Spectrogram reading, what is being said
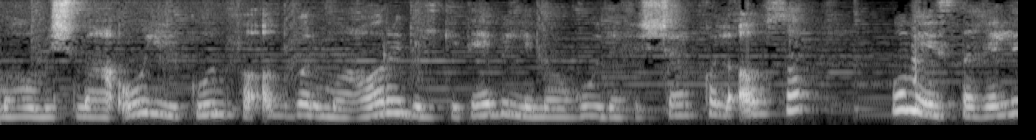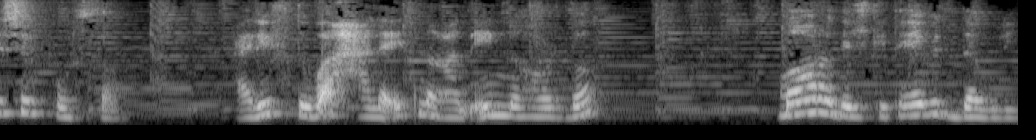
ما هو مش معقول يكون في أكبر معارض الكتاب اللي موجودة في الشرق الأوسط وما يستغلش الفرصة. عرفتوا بقى حلقتنا عن إيه النهاردة؟ معرض الكتاب الدولي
